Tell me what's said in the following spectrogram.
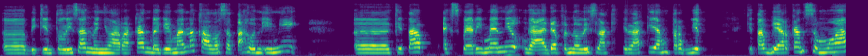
eh, bikin tulisan menyuarakan bagaimana kalau setahun ini uh, kita eksperimen yuk nggak ada penulis laki-laki yang terbit kita biarkan semua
